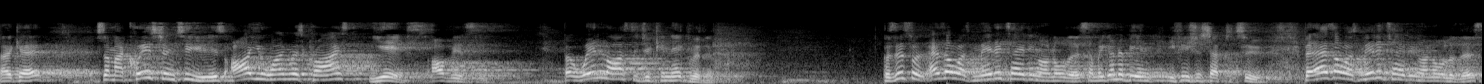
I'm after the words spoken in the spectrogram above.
Okay? So my question to you is, are you one with Christ? Yes, obviously. But when last did you connect with Him? Because this was, as I was meditating on all this, and we're going to be in Ephesians chapter 2, but as I was meditating on all of this,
